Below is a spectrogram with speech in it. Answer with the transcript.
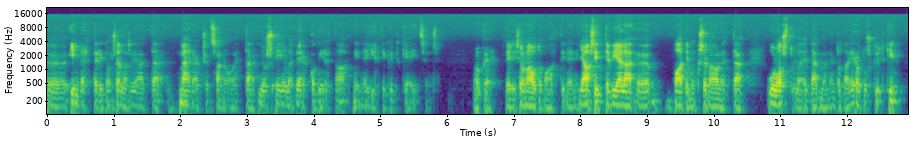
ö, inverterit on sellaisia, että määräykset sanoo, että jos ei ole verkkovirtaa, niin ne irtikytkee itsensä. Okay. Eli se on automaattinen. Ja sitten vielä ö, vaatimuksena on, että ulos tulee tämmöinen tota, erotuskytkin,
